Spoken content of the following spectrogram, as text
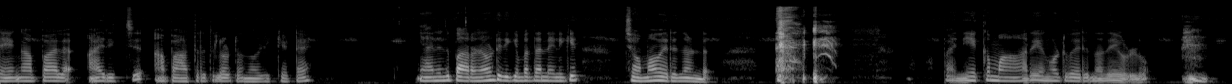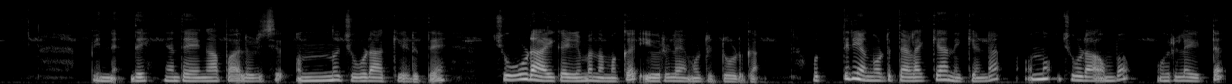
തേങ്ങാപ്പാൽ അരിച്ച് ആ പാത്രത്തിലോട്ടൊന്ന് ഒഴിക്കട്ടെ. ഞാനിത് പറഞ്ഞുകൊണ്ടിരിക്കുമ്പോൾ തന്നെ എനിക്ക് ചുമ വരുന്നുണ്ട്. പനിയൊക്കെ മാറി അങ്ങോട്ട് വരുന്നതേ ഉള്ളൂ. പിന്നെ ദേ ഞാൻ തേങ്ങാപ്പാൽ ഒഴിച്ച് ഒന്ന് ചൂടാക്കിയെടുത്തേ. ചൂടായി കഴിയുമ്പോൾ നമുക്ക് ഈ ഉരുള അങ്ങോട്ട് ഇട്ട് കൊടുക്കാം. ഒത്തിരി അങ്ങോട്ട് തിളയ്ക്കാൻ നിൽക്കേണ്ട ഒന്ന് ചൂടാവുമ്പോൾ ഉരുളയിട്ട്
